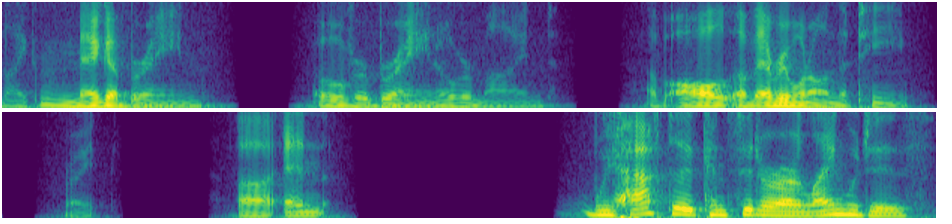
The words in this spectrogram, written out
like mega brain over brain over mind of all of everyone on the team right? Uh, and we have to consider our languages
